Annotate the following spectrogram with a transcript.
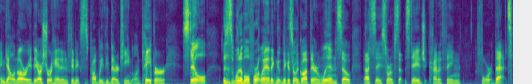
and Gallinari, they are shorthanded, and Phoenix is probably the better team on paper. Still, this is winnable for Atlanta. They can, they can certainly go out there and win. So that's a sort of set the stage kind of thing for that.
